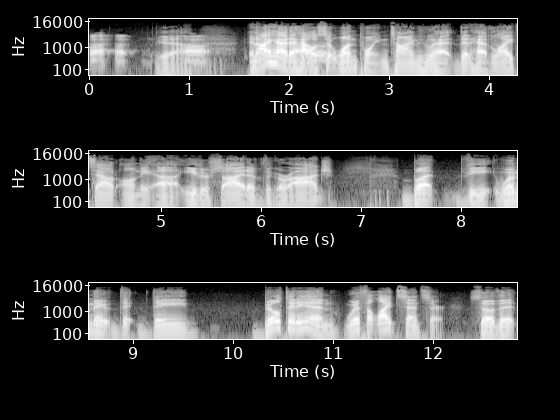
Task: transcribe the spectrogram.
yeah. uh, And I had a house Other- at one point in time who had that had lights out on the uh, either side of the garage, but the when they, they they built it in with a light sensor so that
